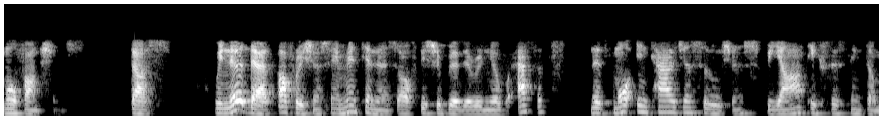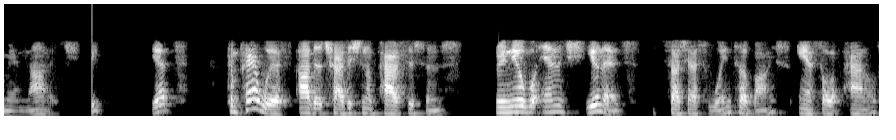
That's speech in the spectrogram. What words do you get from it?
malfunctions. Thus, we note that operations and maintenance of distributed renewable assets needs more intelligent solutions beyond existing domain knowledge. Yet, compared with other traditional power systems, renewable energy units such as wind turbines and solar panels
